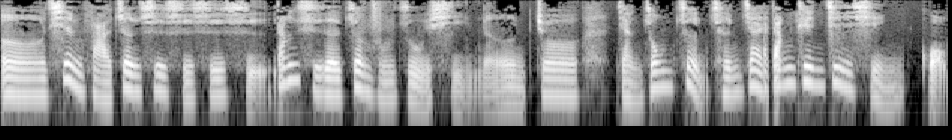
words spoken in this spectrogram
呃宪法正式实施时，当时的政府主席呢，就蒋中正曾在当天进行广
